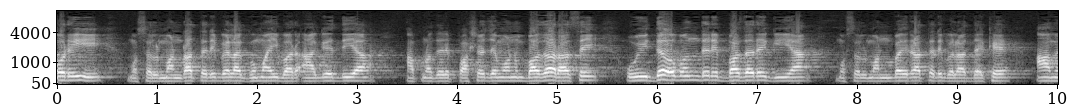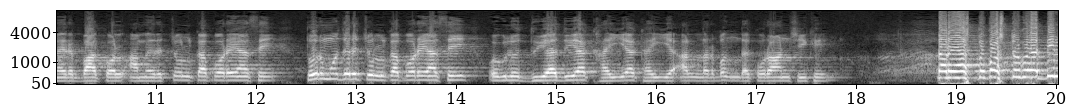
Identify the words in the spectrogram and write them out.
করি, মুসলমান রাতের বেলা ঘুমাইবার আগে দিয়া আপনাদের পাশে যেমন বাজার আছে, ওই দেওবন্দের বাজারে গিয়া মুসলমান ভাই রাতের বেলা দেখে, আমের বাকল, আমের চুলকা পরে আছে, তরমুজের চুলকা পরে আছে, ওইগুলো দুয়া দুয়া খাইয়া খাইয়া আল্লাহর বন্দা কোরআন শিখে। তারা এত কষ্ট করে দিন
